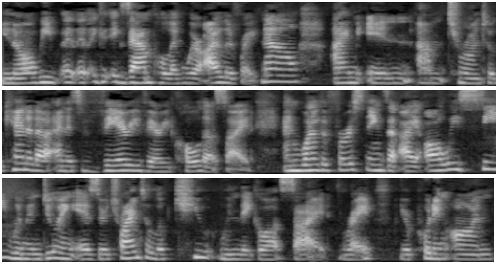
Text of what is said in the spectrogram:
You know, we example like where I live right now. I'm in um, Toronto, Canada, and it's very very cold outside. And one of the first things that I always see women doing is they're trying to look cute when they go outside. Right? You're putting on,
